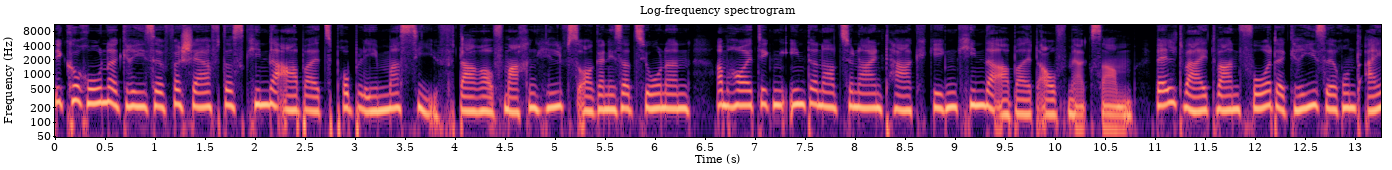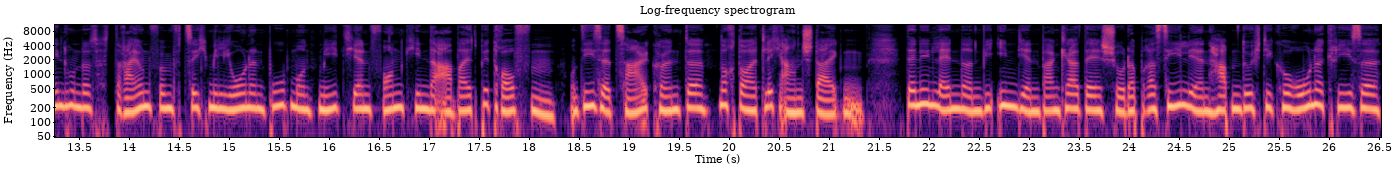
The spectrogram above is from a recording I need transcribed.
Die Corona-Krise verschärft das Kinderarbeitsproblem massiv. Darauf machen Hilfsorganisationen am heutigen Internationalen Tag gegen Kinderarbeit aufmerksam. Weltweit waren vor der Krise rund 153 Millionen Buben und Mädchen von Kinderarbeit betroffen. Und diese Zahl könnte noch deutlich ansteigen. Denn in Ländern wie Indien, Bangladesch oder Brasilien haben durch die Corona-Krise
